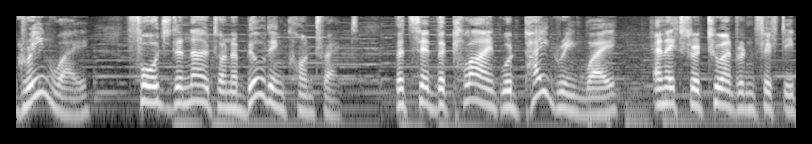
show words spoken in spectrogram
Greenway forged a note on a building contract that said the client would pay Greenway an extra £250.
